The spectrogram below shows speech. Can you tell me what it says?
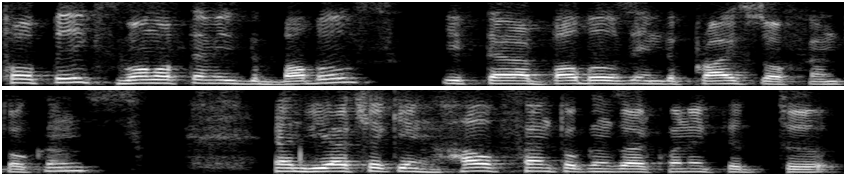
topics. One of them is the bubbles. If there are bubbles in the price of fan tokens, and we are checking how fan tokens are connected to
